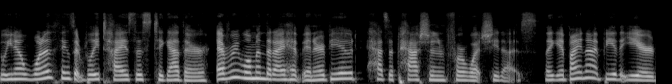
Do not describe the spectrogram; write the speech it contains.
you know, one of the things that really ties this together, every woman that I have interviewed has a passion for what she does. Like it might not be that your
